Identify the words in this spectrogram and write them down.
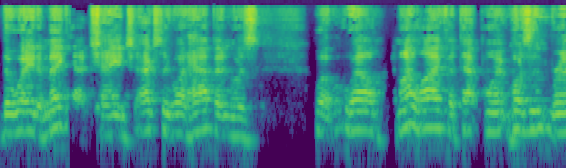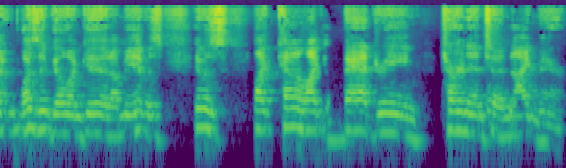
the way to make that change. Actually, what happened was, well, well, my life at that point wasn't wasn't going good. I mean, it was it was like kind of like a bad dream turned into a nightmare.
